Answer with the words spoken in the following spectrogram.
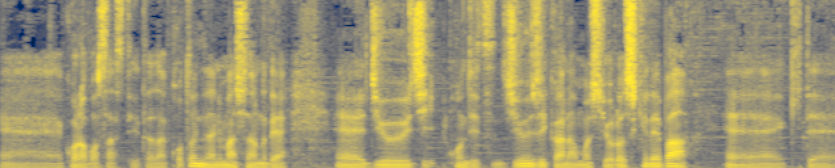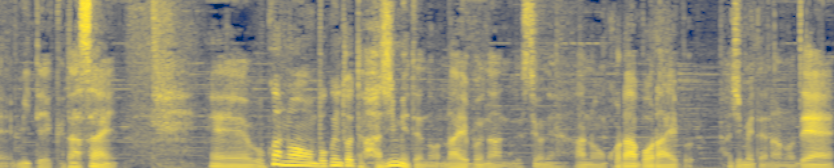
えー、コラボさせていただくことになりましたので、えー、10時、本日10時からもしよろしければ、えー、来てみてください。えー、僕はあの僕にとって初めてのライブなんですよね。あのコラボライブ初めてなので、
